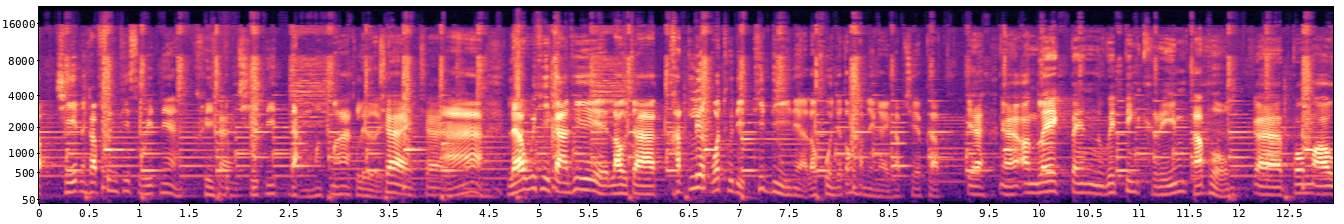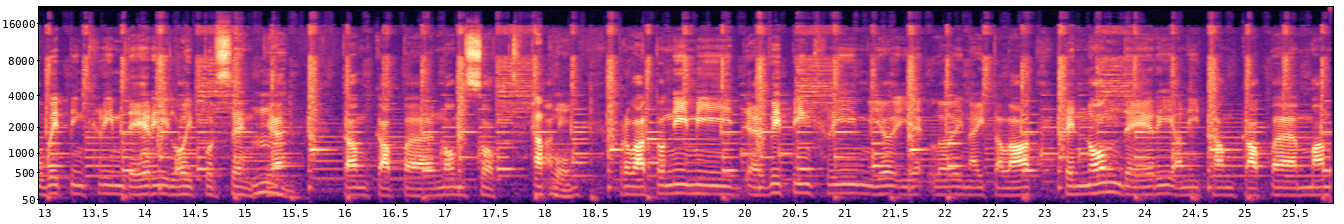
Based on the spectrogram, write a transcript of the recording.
กับชีสนะครับ ซึ่งที่สวิตเนี่ยครีมกับใช่ชีสนี่ดังมาก ๆ เลยใช่ใช่อ่าแล้ววิธีการที่เราจะคัดเลือกวัตถุดิบที่ดีเนี่ยเราควรจะต้องทำยังไงครับเชฟครับเอ่อเอ่ออันเล็กเป็นวิปปิ้งครีมครับผมเอ่อผมเอาวิปปิ้งครีมเดรี่ร้อยเปอร์เซ็นต์อืมทำกับเอ่อนมสดครับอันนี้ผมเพราะว่าตอนนี้มีวิปปิ้งครีมเยอะแยะเลยในตลาด เป็นนมเดรี่อันนี้ทำกับเอ่อมัน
